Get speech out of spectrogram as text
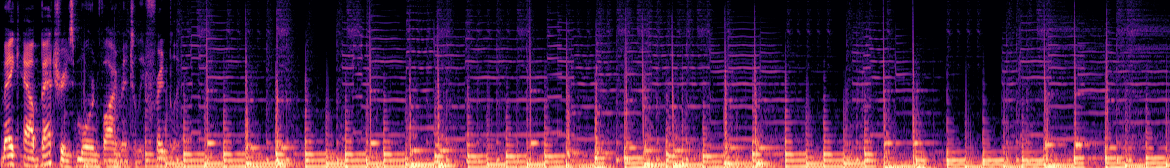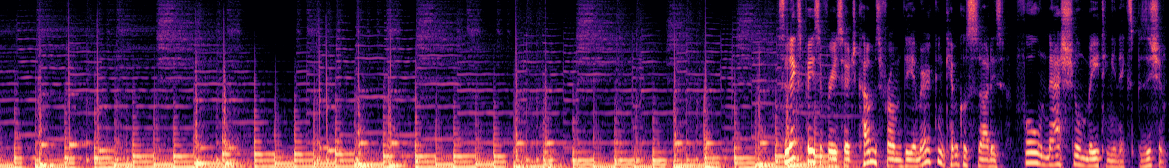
make our batteries more environmentally friendly. So the next piece of research comes from the American Chemical Society's Fall National Meeting and Exposition.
